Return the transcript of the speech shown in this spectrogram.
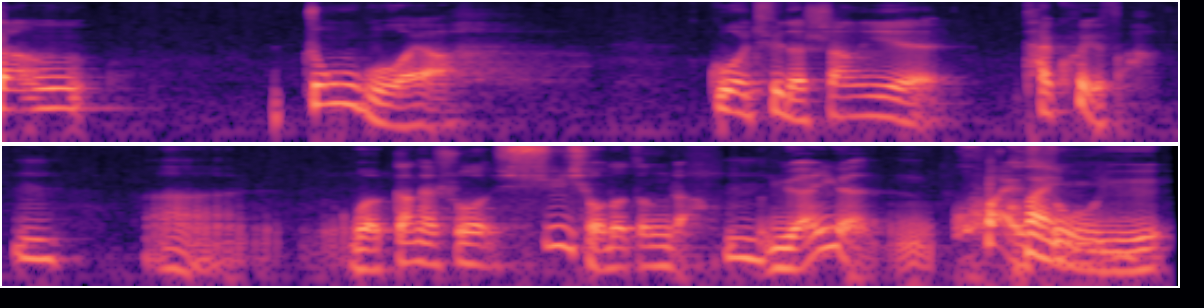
当中国呀，过去的商业太匮乏，嗯，呃，我刚才说需求的增长远远快快速于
